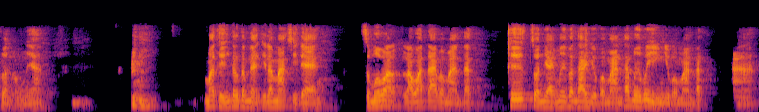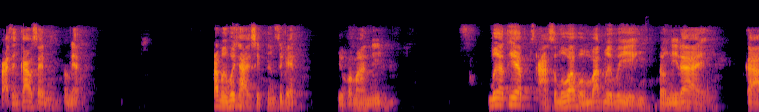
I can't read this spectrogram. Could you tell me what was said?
ส่วนของเนื้อมาถึงตรงตำแหน่งที่เรามาร์กสีแดง สมมติว่าเราวัดได้ประมาณสัก คือส่วนใหญ่มือคนไทยอยู่ประมาณ ถ้ามือผู้หญิงอยู่ประมาณสักอ่าแปดถึงเก้าเซนตรงเนี้ยถ้ามือผู้ชายสิบถึงสิบเอ็ดอยู่ประมาณนี้ เมื่อเทียบอ่าสมมุติว่าผมวัดมือผู้หญิงตรงนี้ได้เก้า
